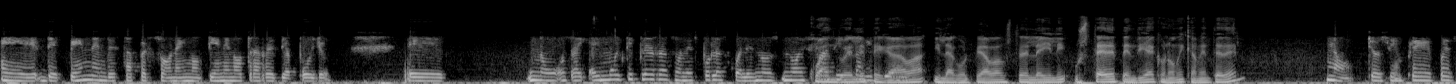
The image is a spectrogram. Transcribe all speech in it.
eh, dependen de esta persona y no tienen otra red de apoyo. Eh, no, o sea, hay, hay múltiples razones por las cuales no, no es Cuando fácil él le pegaba y la golpeaba a usted, Leili, ¿usted dependía económicamente de él? No, yo siempre, pues,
